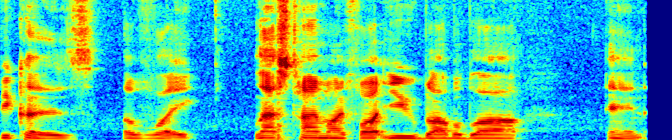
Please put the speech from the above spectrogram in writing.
because of like last time I fought you, blah blah blah, and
